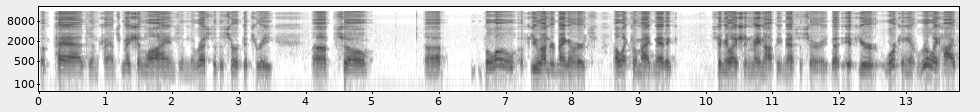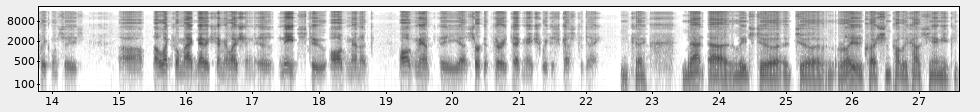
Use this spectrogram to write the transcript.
of pads and transmission lines and the rest of the circuitry. Uh, so uh, below a few hundred megahertz, electromagnetic simulation may not be necessary. But if you're working at really high frequencies, uh, electromagnetic simulation is, needs to augment it augment the uh, circuit theory techniques we discussed today. Okay. That uh, leads to a, to a related question. Probably Hao-Hsiang, you could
